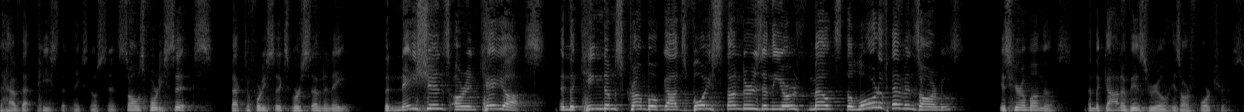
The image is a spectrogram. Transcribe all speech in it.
to have that peace that makes no sense. Psalms 46, back to 46, verse 7 and 8. The nations are in chaos and the kingdoms crumble. God's voice thunders and the earth melts. The Lord of heaven's armies is here among us, and the God of Israel is our fortress.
